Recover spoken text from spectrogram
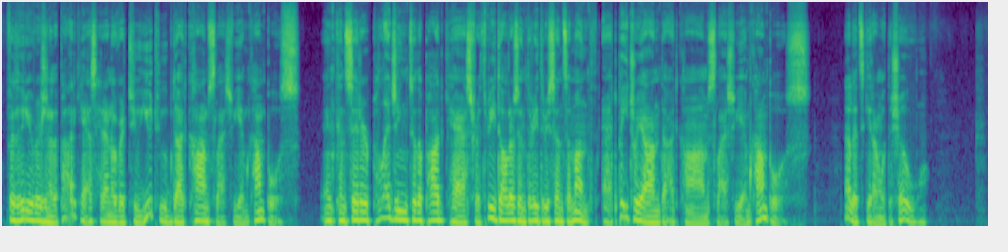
For the video version of the podcast, head on over to youtube.com slash vmcampos and consider pledging to the podcast for $3.33 a month at patreon.com slash vmcampos. Now let's get on with the show.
